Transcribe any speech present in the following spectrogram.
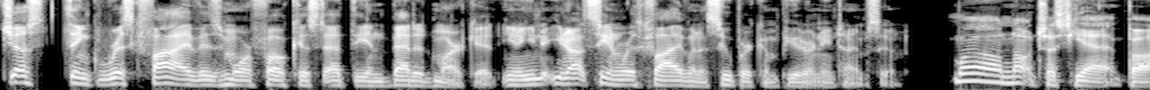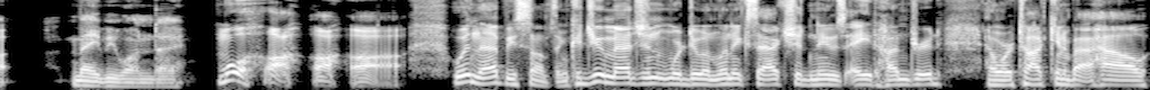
just think RISC-V is more focused at the embedded market. You know, you're not seeing RISC-V in a supercomputer anytime soon. Well, not just yet, but maybe one day. Wouldn't that be something? Could you imagine we're doing Linux Action News 800 and we're talking about how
